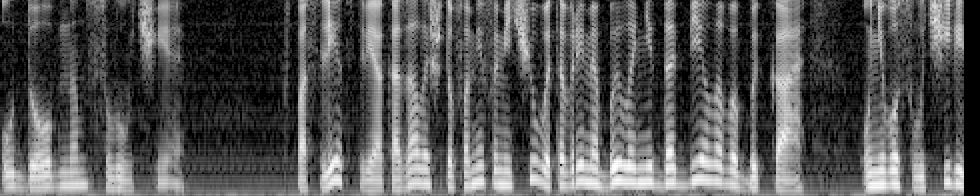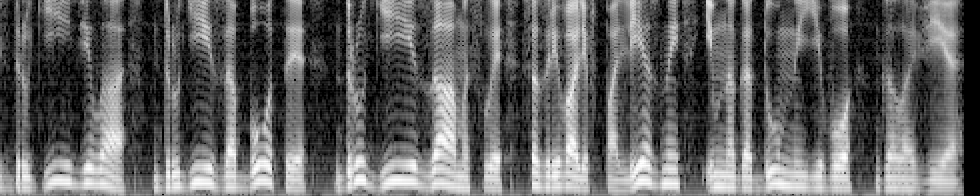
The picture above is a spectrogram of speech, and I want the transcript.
удобном случае – Впоследствии оказалось, что Фоме Фомичу в это время было не до белого быка. У него случились другие дела, другие заботы, другие замыслы созревали в полезной и многодумной его голове.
